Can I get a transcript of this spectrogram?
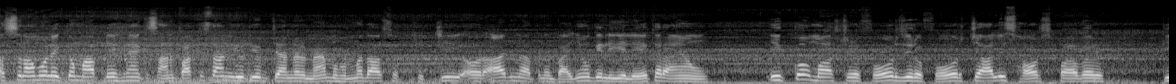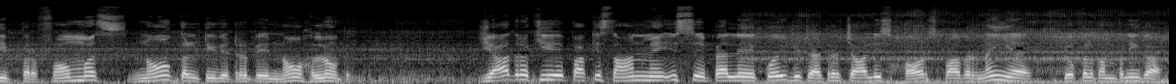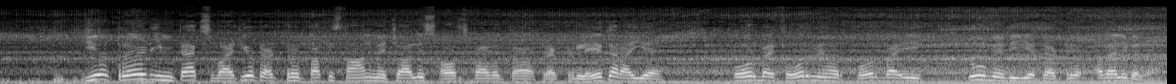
असलम आप देख रहे हैं किसान पाकिस्तान यूट्यूब चैनल। मैं मोहम्मद आसफ खिच्ची और आज मैं अपने भाइयों के लिए लेकर आया हूँ इको मास्टर 404 40 हॉर्स पावर की परफॉर्मेंस, नौ कल्टीवेटर पे, नौ हलों पे। याद रखिए, पाकिस्तान में इससे पहले कोई भी ट्रैक्टर 40 हॉर्स पावर नहीं है, लोकल कंपनी का। ये ट्रेड इम्पैक्स वाइटियो ट्रैक्टर पाकिस्तान में 40 हॉर्स पावर का ट्रैक्टर लेकर आई है। फोर बाई फोर में और फोर बाई टू में भी ये ट्रैक्टर अवेलेबल है।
